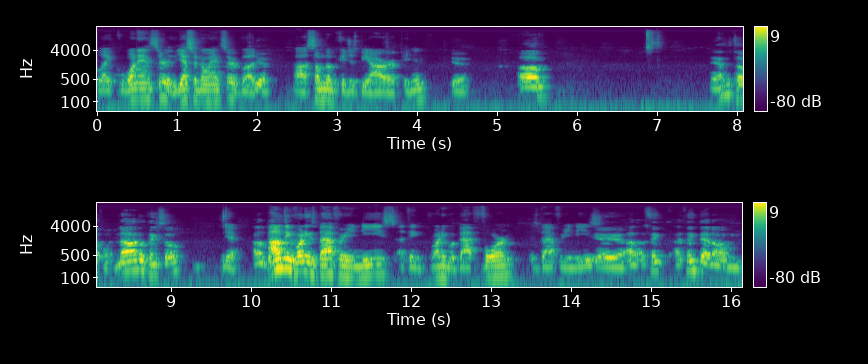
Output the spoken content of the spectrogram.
like one answer, yes or no answer, but Yeah. uh, some of them could just be our opinion. Yeah. Um, yeah, that's a tough one. No, I don't think so. Yeah. I don't think I don't think running is bad for your knees. I think running with bad form is bad for your knees. Yeah, yeah. I, I think I think that um,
